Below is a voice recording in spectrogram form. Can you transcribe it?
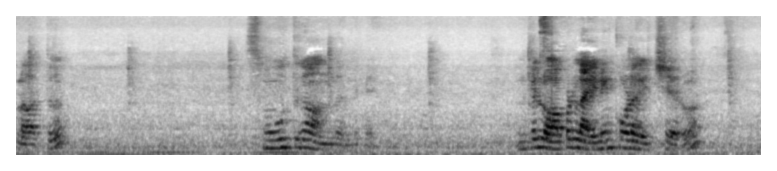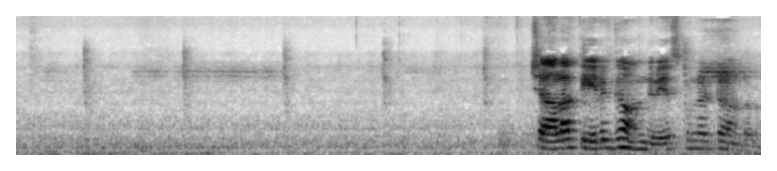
క్లాత్. స్మూత్గా ఉందండి. అందుకే అందుకే లోపల లైనింగ్ కూడా ఇచ్చారు. చాలా తేలిగ్గా ఉంది వేసుకున్నట్టు ఉండదు.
